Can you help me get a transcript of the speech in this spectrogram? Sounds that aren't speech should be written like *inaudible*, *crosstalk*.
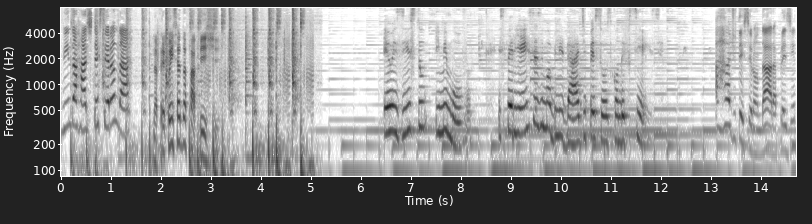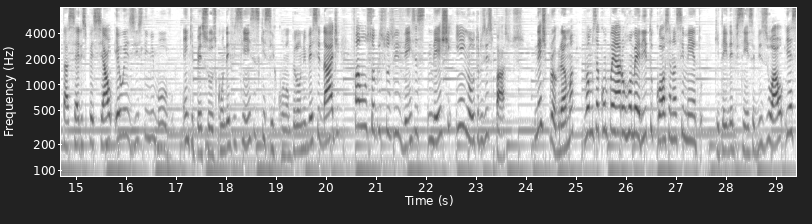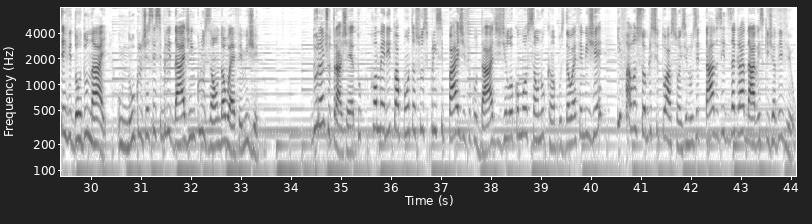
ouvindo a Rádio Terceiro Andar. Na frequência da Fafiche. Eu existo e me movo. Experiências e mobilidade de pessoas com deficiência. A Rádio Terceiro Andar apresenta a série especial Eu Existo e Me Movo, em que pessoas com deficiências que circulam pela universidade falam sobre suas vivências neste e em outros espaços. Neste programa, vamos acompanhar o Romerito Costa Nascimento, que tem deficiência visual e é servidor do NAI, o Núcleo de Acessibilidade e Inclusão da UFMG. Durante o trajeto, Romerito aponta suas principais dificuldades de locomoção no campus da UFMG e fala sobre situações inusitadas e desagradáveis que já viveu.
